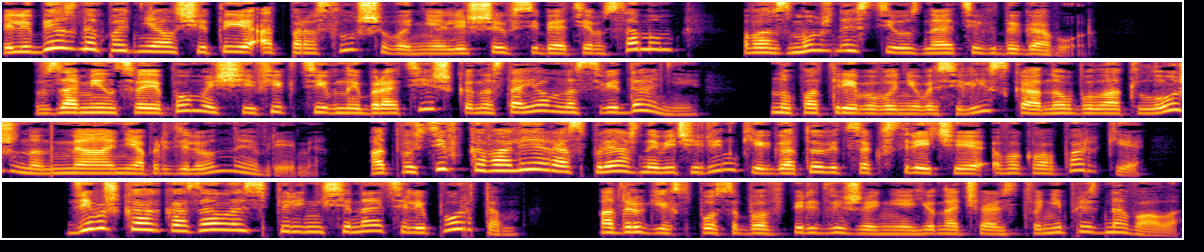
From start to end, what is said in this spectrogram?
и любезно поднял щиты от прослушивания, лишив себя тем самым возможности узнать их договор. Взамен своей помощи фиктивный братишка настоял на свидании, но по требованию Василиска оно было отложено на неопределенное время. Отпустив кавалера с пляжной вечеринки готовиться к встрече в аквапарке, девушка оказалась перенесена телепортом — а других способов передвижения ее начальство не признавало.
